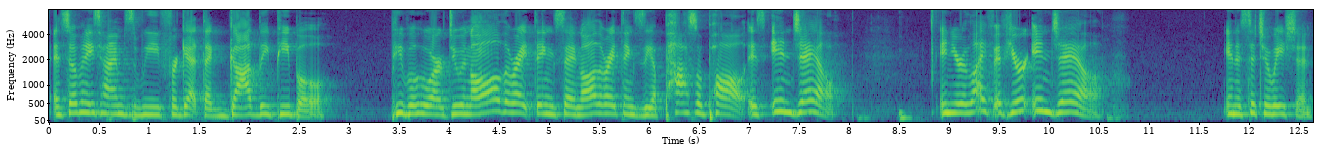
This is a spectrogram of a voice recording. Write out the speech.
And so many times we forget that godly people, people who are doing all the right things, saying all the right things, the Apostle Paul is in jail in your life, if you're in jail in a situation,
